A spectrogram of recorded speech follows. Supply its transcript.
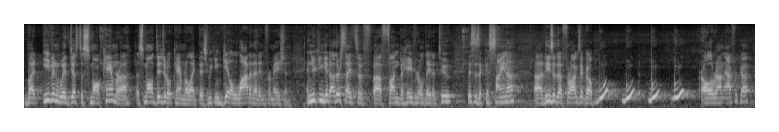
but even with just a small camera, a small digital camera like this, we can get a lot of that information. And you can get other types of uh, fun behavioral data too. This is a Kassina. Uh, these are the frogs that go boop, boop, boop, boop, all around Africa.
